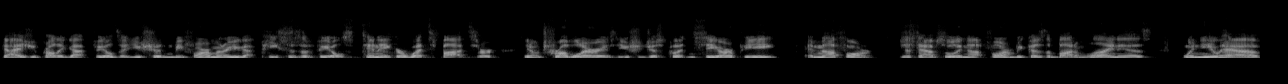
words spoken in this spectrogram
guys you probably got fields that you shouldn't be farming or you got pieces of fields 10 acre wet spots or you know, trouble areas that you should just put in CRP and not farm. Just absolutely not farm because the bottom line is when you have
